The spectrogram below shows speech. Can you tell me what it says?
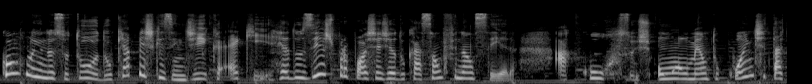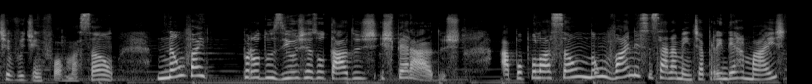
Concluindo isso tudo, o que a pesquisa indica é que reduzir as propostas de educação financeira a cursos ou um aumento quantitativo de informação não vai produzir os resultados esperados. A população não vai necessariamente aprender mais,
